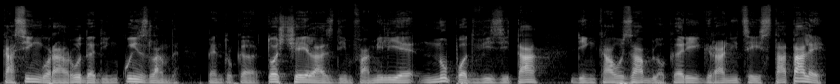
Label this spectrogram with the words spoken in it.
ca singura rudă din Queensland, pentru că toți ceilalți din familie nu pot vizita din cauza blocării graniței statale.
